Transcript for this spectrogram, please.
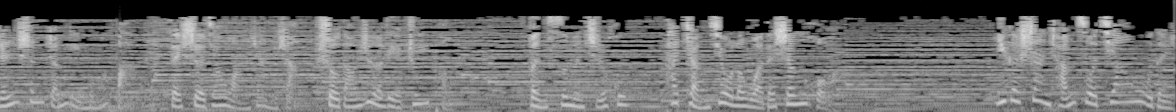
人生整理魔法在社交网站上受到热烈追捧，粉丝们直呼她拯救了我的生活。一个擅长做家务的人，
